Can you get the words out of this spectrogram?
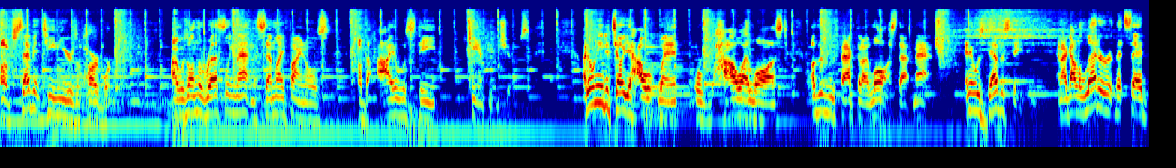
of 17 years of hard work. I was on the wrestling mat in the semifinals of the Iowa State Championships. I don't need to tell you how it went or how I lost, other than the fact that I lost that match. And it was devastating. And I got a letter that said,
